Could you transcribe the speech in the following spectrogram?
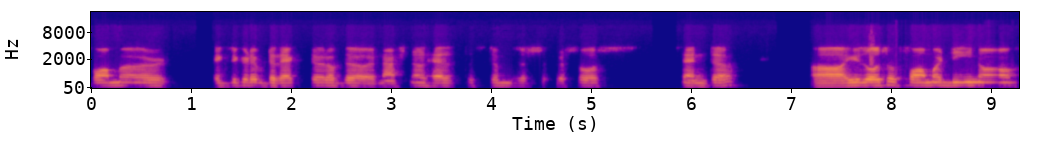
former executive director of the National Health Systems Resource Center. Uh, he's also former dean of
